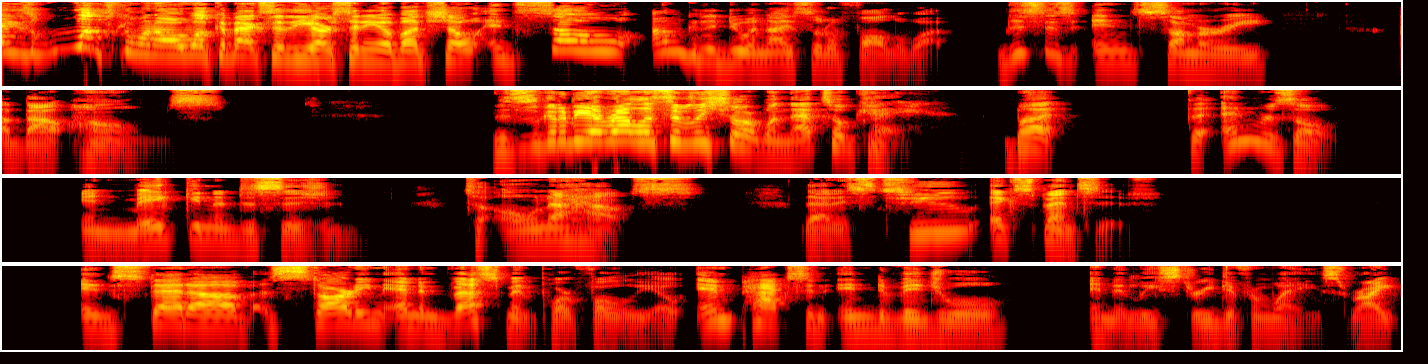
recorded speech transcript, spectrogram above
guys, what's going on? Welcome back to the Arsenio Buck Show. And so I'm going to do a nice little follow up. This is in summary about homes. This is going to be a relatively short one. That's okay. But the end result in making a decision to own a house that is too expensive instead of starting an investment portfolio impacts an individual in at least three different ways, right?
